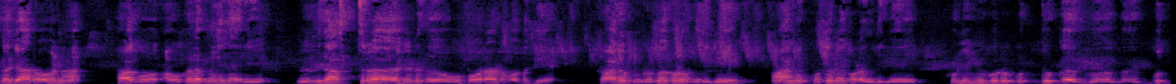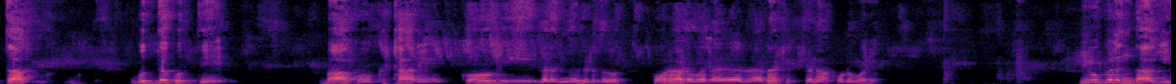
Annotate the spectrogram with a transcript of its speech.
ಗಜಾರೋಹಣ ಹಾಗೂ ಅವುಗಳ ಮೇಲೇರಿ ವಿವಿಧಾಸ್ತ್ರ ಹಿಡಿದು ಹೋರಾಡುವ ಬಗ್ಗೆ ಕಾಡು ಮೃಗಗಳೊಂದಿಗೆ, ಆನೆ ಕುದುರೆಗಳೊಂದಿಗೆ ಹುಲಿಯುಗುರು ಗುದ್ದು ಗುದ್ದ ಗುದ್ದ ಗುತ್ತಿ, ಬಾಕು, ಕಠಾರಿ, ಕೋವಿಗಳನ್ನು ಹಿಡಿದು ಹೋರಾಡುವ ರಣ ಶಿಕ್ಷಣ ಕೊಡುವರು. ಇವುಗಳಿಂದಾಗಿ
